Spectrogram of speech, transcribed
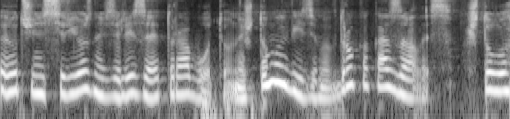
очень серьезно взялись за эту работу. Ну и что мы видим? И вдруг оказалось, что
